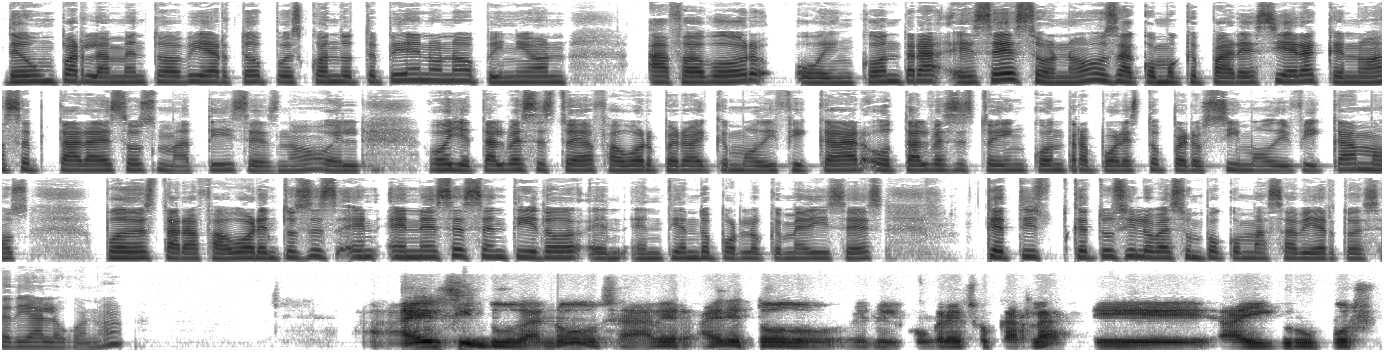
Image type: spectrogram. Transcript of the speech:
de un parlamento abierto, pues cuando te piden una opinión a favor o en contra, es eso, ¿no? O sea, como que pareciera que no aceptara esos matices, ¿no? El, oye, tal vez estoy a favor, pero hay que modificar, o tal vez estoy en contra por esto, pero si modificamos, puedo estar a favor. Entonces, en, en ese sentido, entiendo por lo que me dices, que, que tú sí lo ves un poco más abierto a ese diálogo, ¿no? A él sin duda, ¿no? O sea, a ver, hay de todo en el Congreso, Carla. Eh, hay grupos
